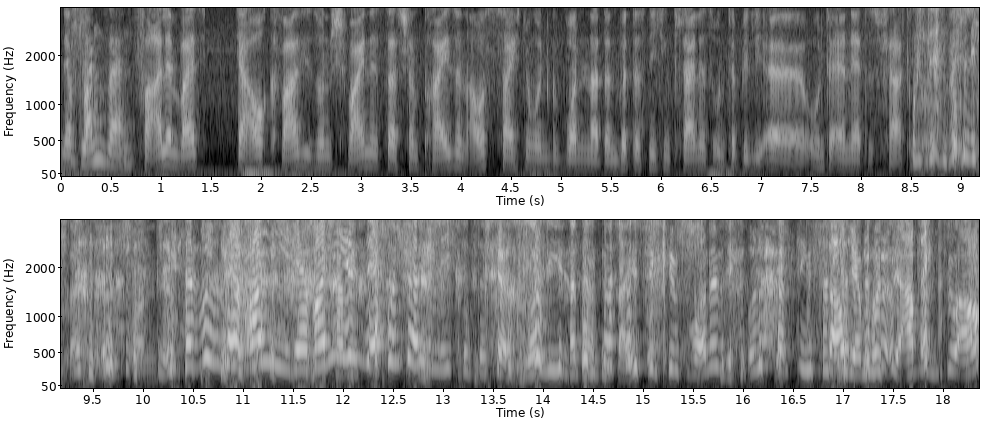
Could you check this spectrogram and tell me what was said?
ja, lang sein. Vor allem, weil es ja auch quasi so ein Schwein ist, das schon Preise und Auszeichnungen gewonnen hat, dann wird das nicht ein kleines äh, unterernährtes Ferkel. Unterbelichtetes. schon. Das ist der Ronny. Der Ronny ist der Unterbelichtete. Der Ronny hat die Preise gewonnen und hat die Sau. Der musste ab und zu auch,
